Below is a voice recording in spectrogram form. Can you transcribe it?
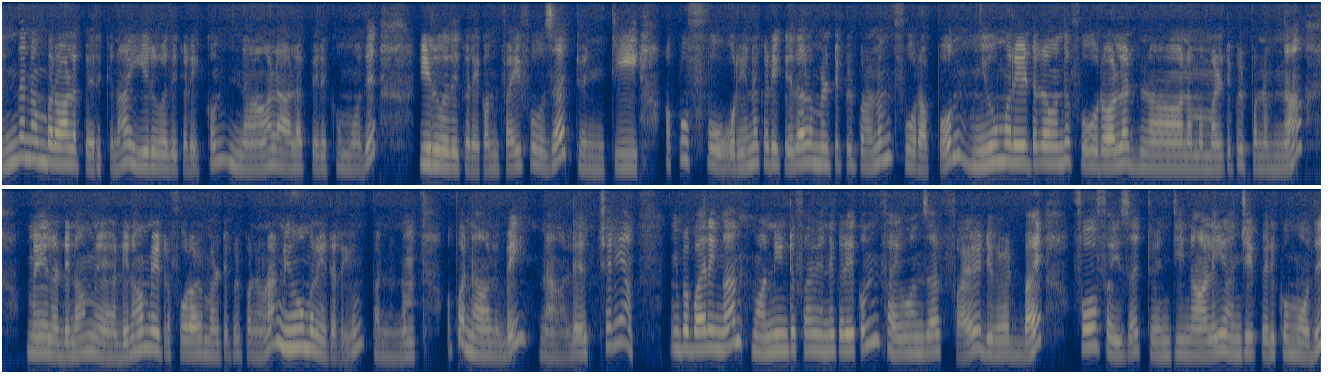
எந்த நம்பரால் பெருக்குனா இருபது கிடைக்கும். நாலால் பெருக்கும் போது இருபது கிடைக்கும். ஃபைவ் ஃபோர் ஜார் டுவெண்ட்டி அப்போது ஃபோர் என்ன கிடைக்கும்? எதால் மல்டிபிள் பண்ணணும். ஃபோர் அப்போது நியூமரேட்டரை வந்து ஃபோரால் நம்ம மல்டிபிள் பண்ணோம்னா மேலே டினாமினே டினாமினேட்டர் ஃபோரால் மல்டிபிள் பண்ணோம்னா நியூமரேட்டரையும் பண்ணணும். அப்போ நாலு பை நாலு. சரியா? இப்போ பாருங்க ஒன் இன்ட்டு ஃபைவ் என்ன கிடைக்கும்? ஃபைவ் ஒன் சார் five divide by four five சார் டுவெண்ட்டி நாலையும் அஞ்சை பெருக்கும் போது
